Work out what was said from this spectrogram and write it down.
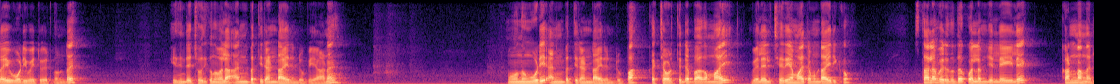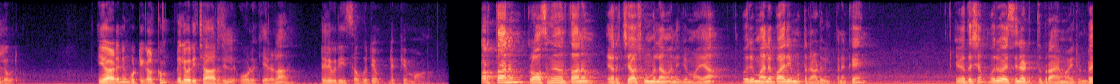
ലൈവ് ബോഡി വെയിറ്റ് വരുന്നുണ്ട്. ഇതിന്റെ ചോദിക്കുന്ന പോലെ അൻപത്തി രണ്ടായിരം രൂപയാണ്. മൂന്നും കൂടി അൻപത്തി രണ്ടായിരം രൂപ. കച്ചവടത്തിന്റെ ഭാഗമായി വിലയിൽ ചെറിയ മാറ്റമുണ്ടായിരിക്കും സ്ഥലം വരുന്നത് കൊല്ലം ജില്ലയിലെ കണ്ണനല്ലൂർ. ഈ ആടിനും കുട്ടികൾക്കും ഡെലിവറി ചാർജിൽ ഓൾ കേരള ഡെലിവറി സൗകര്യം ലഭ്യമാണ്. വളർത്താനും ക്രോസിംഗ് നിർത്താനും ഇറച്ചി ആവശ്യവുമെല്ലാം അനുജമായ ഒരു മലബാരി മുട്ടനാട് വിൽപ്പനയ്ക്ക് ഏകദേശം ഒരു വയസ്സിന്റെ അടുത്ത് പ്രായമായിട്ടുണ്ട്.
